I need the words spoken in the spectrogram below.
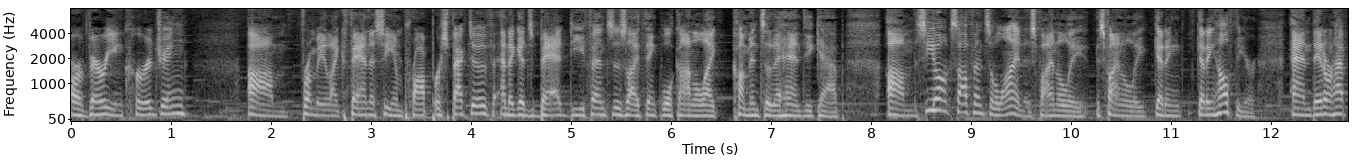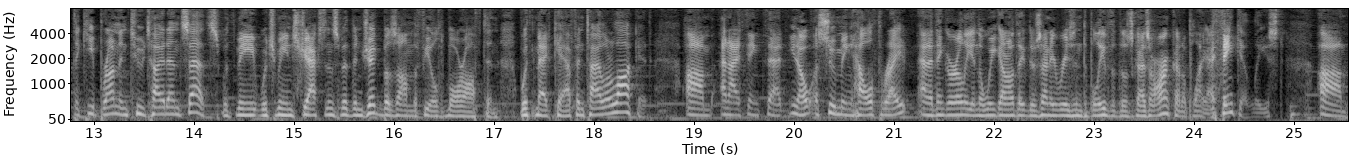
are very encouraging um, from a like fantasy and prop perspective, and against bad defenses, I think will kind of like come into the handicap. Um, the Seahawks offensive line is finally is finally getting getting healthier, and they don't have to keep running two tight end sets with me, which means Jackson Smith-Njigba's on the field more often with Metcalf and Tyler Lockett. Um, and I think that, you know, assuming health, right? And I think early in the week, I don't think there's any reason to believe that those guys aren't going to play. I think at least. Um,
